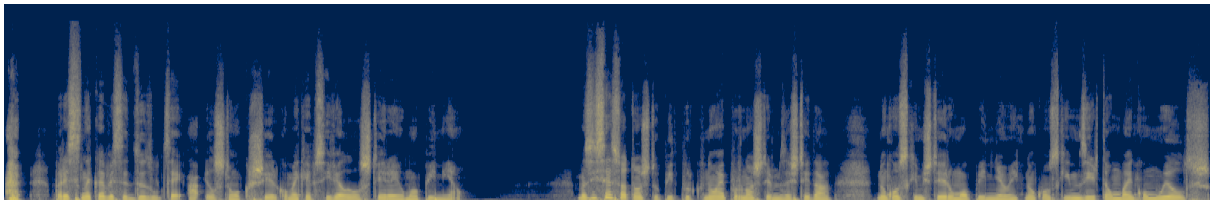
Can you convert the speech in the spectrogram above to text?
parece que na cabeça dos adultos é, ah, eles estão a crescer, como é que é possível eles terem uma opinião? Mas isso é só tão estúpido, porque não é por nós termos esta idade, não conseguimos ter uma opinião e que não conseguimos ir tão bem como eles.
